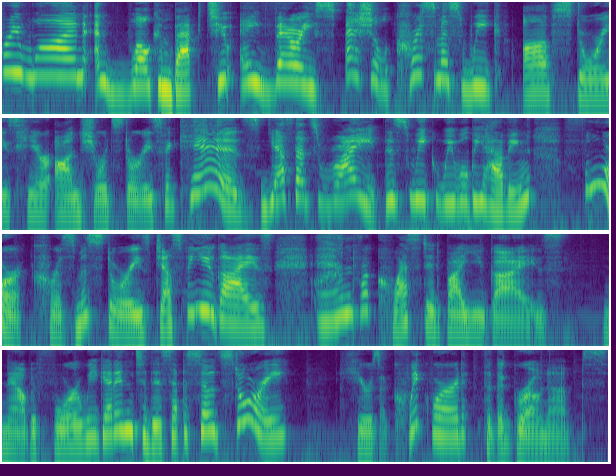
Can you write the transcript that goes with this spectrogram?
everyone, and welcome back to a very special Christmas week of stories here on Short Stories for Kids. Yes, that's right. This week we will be having four Christmas stories just for you guys and requested by you guys. Now, before we get into this episode's story, here's a quick word for the grown ups.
